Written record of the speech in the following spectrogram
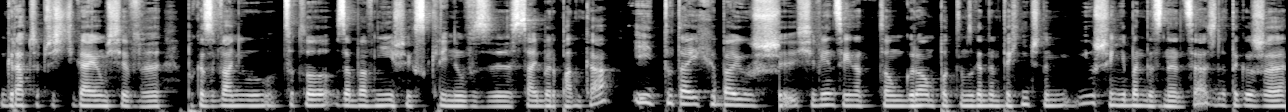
gracze prześcigają się w pokazywaniu co to zabawniejszych screenów z Cyberpunka. I tutaj chyba już się więcej nad tą grą pod tym względem technicznym już się nie będę znęcać, dlatego że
